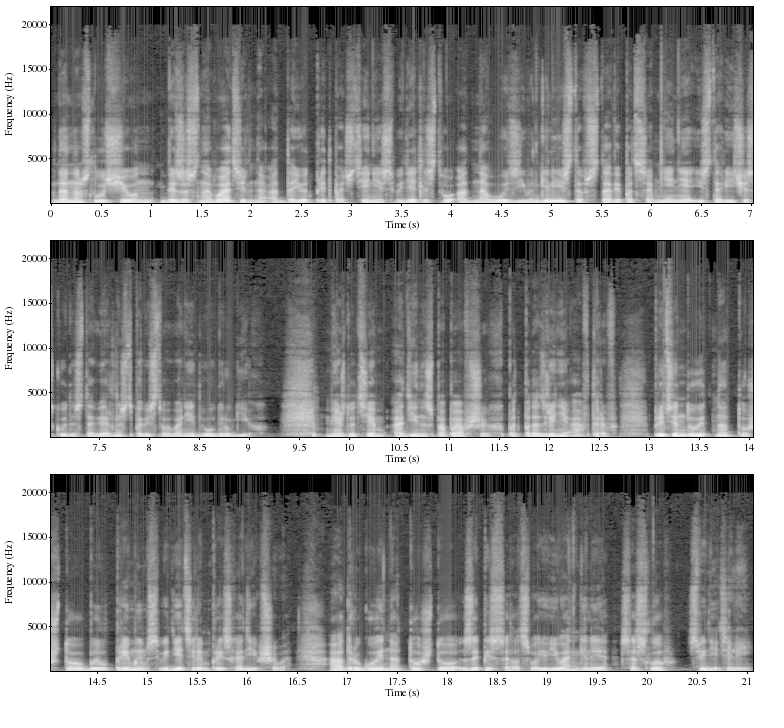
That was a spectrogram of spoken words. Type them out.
В данном случае он безосновательно отдает предпочтение свидетельству одного из евангелистов, ставя под сомнение историческую достоверность повествования двух других. Между тем, один из попавших под подозрение авторов претендует на то, что был прямым свидетелем происходившего, а другой на то, что записал свое Евангелие со слов свидетелей.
